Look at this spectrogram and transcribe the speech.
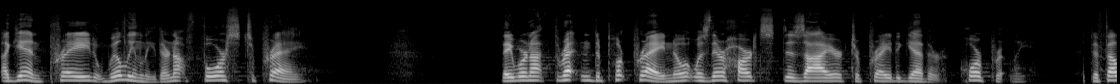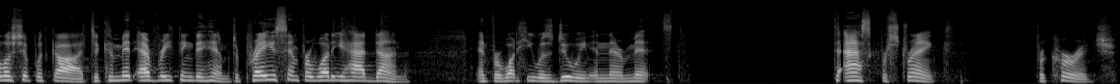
again, prayed willingly. They're not forced to pray. They were not threatened to pray. No, it was their heart's desire to pray together, corporately to fellowship with God, to commit everything to Him, to praise Him for what He had done and for what He was doing in their midst, to ask for strength, for courage,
